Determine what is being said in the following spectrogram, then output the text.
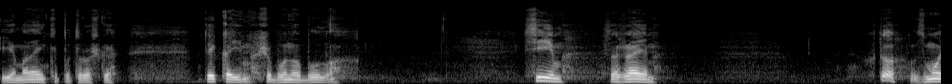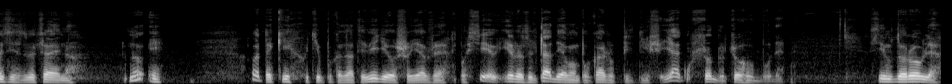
є маленькі, потрошки тикаємо, щоб воно було. Сіємо, сажаємо. Хто в змозі, звичайно. Ну і Отакі хотів показати відео, що я вже посіяв, і результат я вам покажу пізніше, як що до чого буде. Всім здоров'я,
